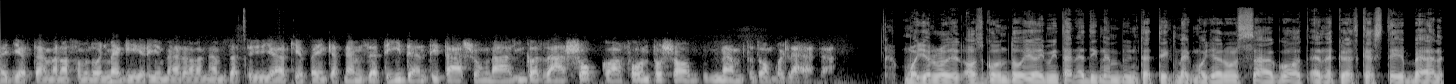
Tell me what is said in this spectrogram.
egyértelműen azt mondom, hogy megéri, mert a nemzeti jelképeinket, nemzeti identitásunknál igazán sokkal fontosabb, nem tudom, hogy lehet-e. Magyarul azt gondolja, hogy mintán eddig nem büntették meg Magyarországot, ennek következtében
